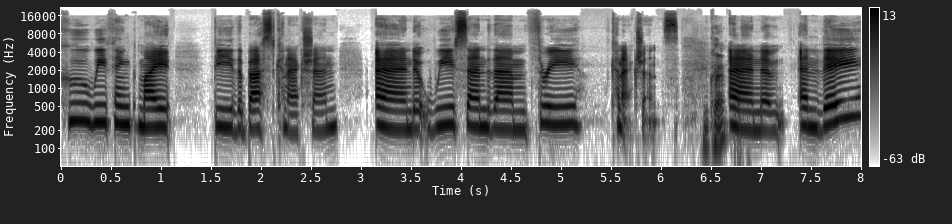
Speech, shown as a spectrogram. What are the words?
who we think might be the best connection and we send them three connections. Okay. And um, and they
